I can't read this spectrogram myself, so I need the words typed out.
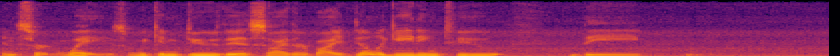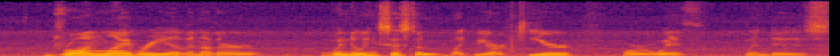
in certain ways. We can do this either by delegating to the drawing library of another windowing system, like we are here, or with Windows,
